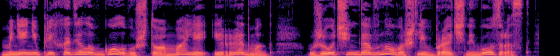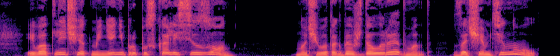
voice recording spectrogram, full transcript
Мне не приходило в голову, что Амалия и Редмонд уже очень давно вошли в брачный возраст и, в отличие от меня, не пропускали сезон. Но чего тогда ждал Редмонд? Зачем тянул?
